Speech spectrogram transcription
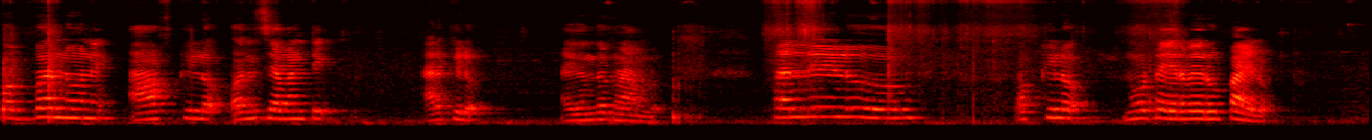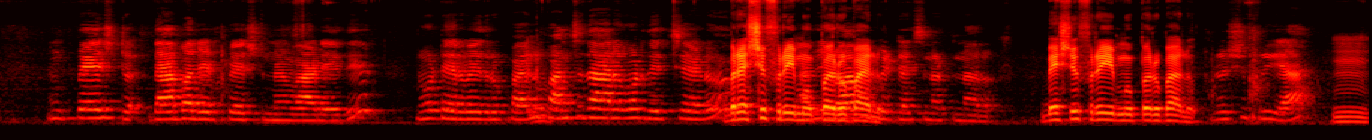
కొబ్బరి నూనె హాఫ్ కిలో వన్ సెవెంటీ. అర కిలో ఐదు వందల గ్రాములు. పల్లీలు ఒక కిలో నూట ఇరవై రూపాయలు. పేస్ట్ డాబా రెడ్ పేస్ట్ మేము వాడేది. నూట ఇరవై ఐదు రూపాయలు. పంచదార కూడా తెచ్చాడు. బ్రష్ ఫ్రీ ముప్పై రూపాయలు. పెట్టేసినట్టున్నారు. బ్రష్ ఫ్రీ ముప్పై రూపాయలు. బ్రష్ ఫ్రీయా? మ్మ్.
